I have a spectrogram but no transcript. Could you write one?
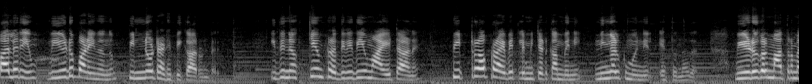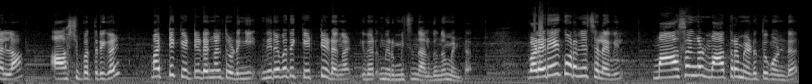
പലരെയും വീട് പണിയിൽ നിന്നും പിന്നോട്ടടിപ്പിക്കാറുണ്ട്. ഇതിനൊക്കെയും പ്രതിവിധിയുമായിട്ടാണ് പിട്രോ പ്രൈവറ്റ് ലിമിറ്റഡ് കമ്പനി നിങ്ങൾക്ക് മുന്നിൽ എത്തുന്നത്. വീടുകൾ മാത്രമല്ല ആശുപത്രികൾ മറ്റ് കെട്ടിടങ്ങൾ തുടങ്ങി നിരവധി കെട്ടിടങ്ങൾ ഇവർ നിർമ്മിച്ചു നൽകുന്നുമുണ്ട്. വളരെ കുറഞ്ഞ ചെലവിൽ മാസങ്ങൾ മാത്രം എടുത്തുകൊണ്ട്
